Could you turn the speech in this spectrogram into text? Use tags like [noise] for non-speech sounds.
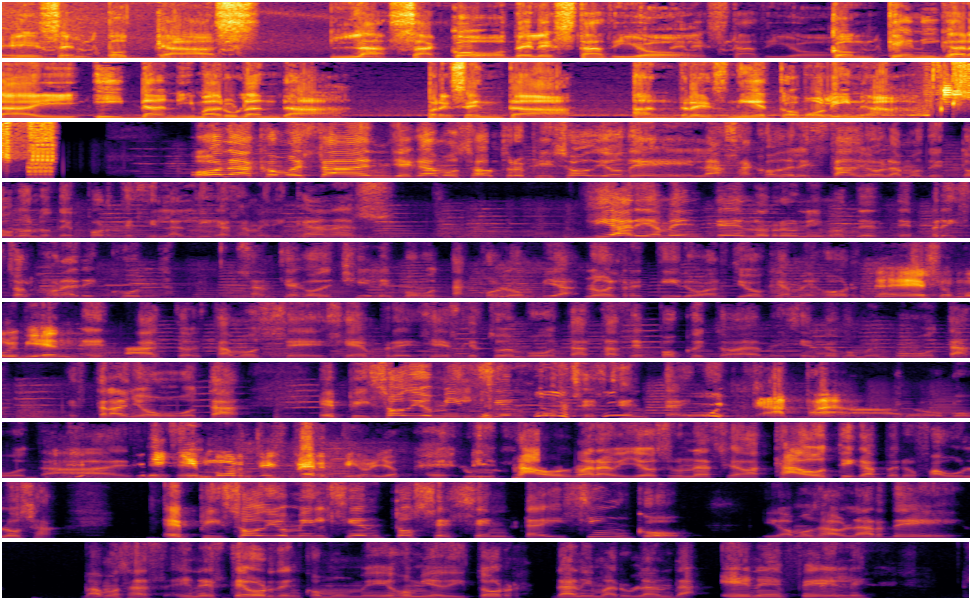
Este es el podcast La Sacó del Estadio con Kenny Garay y Dani Marulanda. Presenta Andrés Nieto Molina. Hola, ¿cómo están? Llegamos a otro episodio de La Sacó del Estadio. Hablamos de todos los deportes y las ligas americanas. Diariamente nos reunimos desde Bristol, Connecticut, Santiago de Chile y Bogotá, Colombia. No, el retiro, Antioquia mejor. Eso, muy bien. Exacto, estamos eh, siempre. Sí, es que estuve en Bogotá hasta hace poco y todavía me siento como en Bogotá. Extraño Bogotá. Episodio [laughs] 1160. claro, Bogotá. Es, y Mortis Pertio, yo. Es un caos maravilloso, una ciudad caótica pero fabulosa. Episodio 1165. Y vamos a hablar de Vamos a, en este orden, como me dijo mi editor, Dani Marulanda, NFL,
